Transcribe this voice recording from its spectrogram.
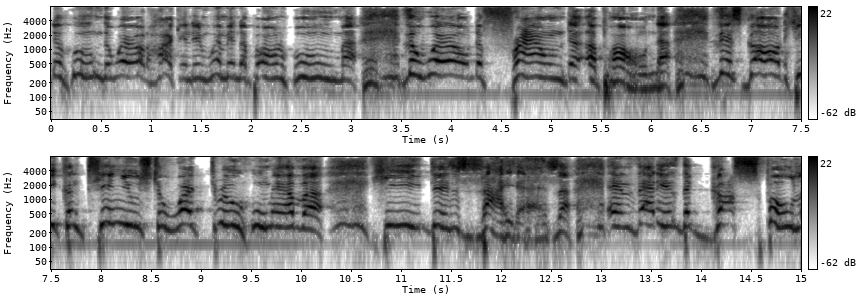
to whom the world hearkened and women upon whom the world frowned upon. This God, he continues to work through whomever he desires. And that is the gospel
